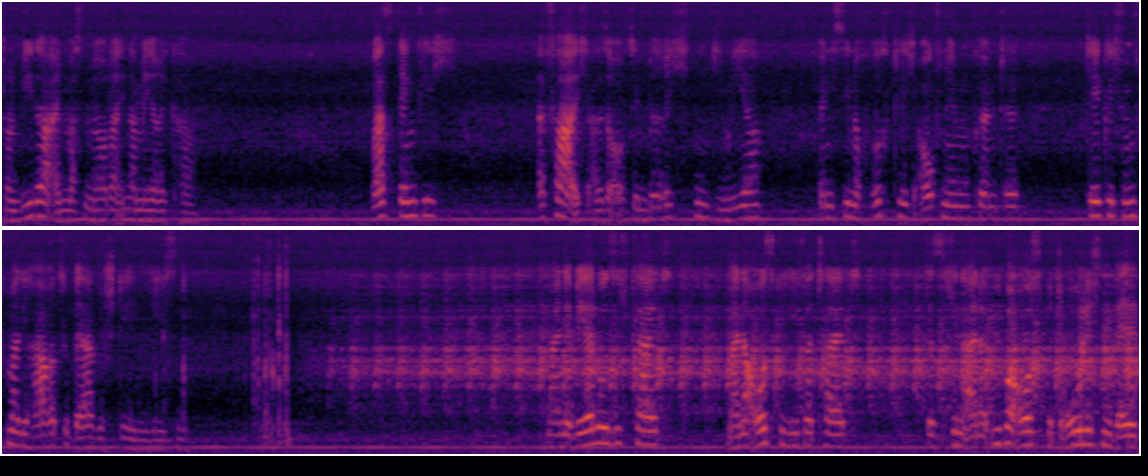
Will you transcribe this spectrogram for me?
schon wieder ein Massenmörder in Amerika. Was, denke ich, erfahre ich also aus den Berichten, die mir, wenn ich sie noch wirklich aufnehmen könnte, täglich fünfmal die Haare zu Berge stehen ließen. Meine Wehrlosigkeit, meine Ausgeliefertheit, dass ich in einer überaus bedrohlichen Welt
